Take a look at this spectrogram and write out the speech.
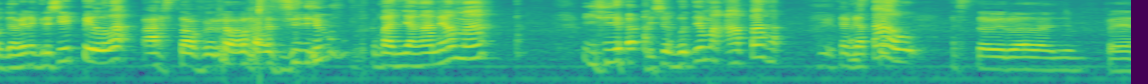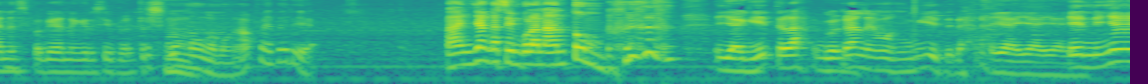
Pegawai negeri sipil, Pak. Astagfirullahaladzim. Kepanjangannya mah Iya. disebutnya mah apa? Kagak tahu. Astagfirullahaladzim. PNS pegawai negeri sipil. Terus gue mau ngomong apa ya tadi ya? Panjang kesimpulan antum. Iya gitulah. Gue kan emang begitu dah. Iya, iya, iya. iya. Intinya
